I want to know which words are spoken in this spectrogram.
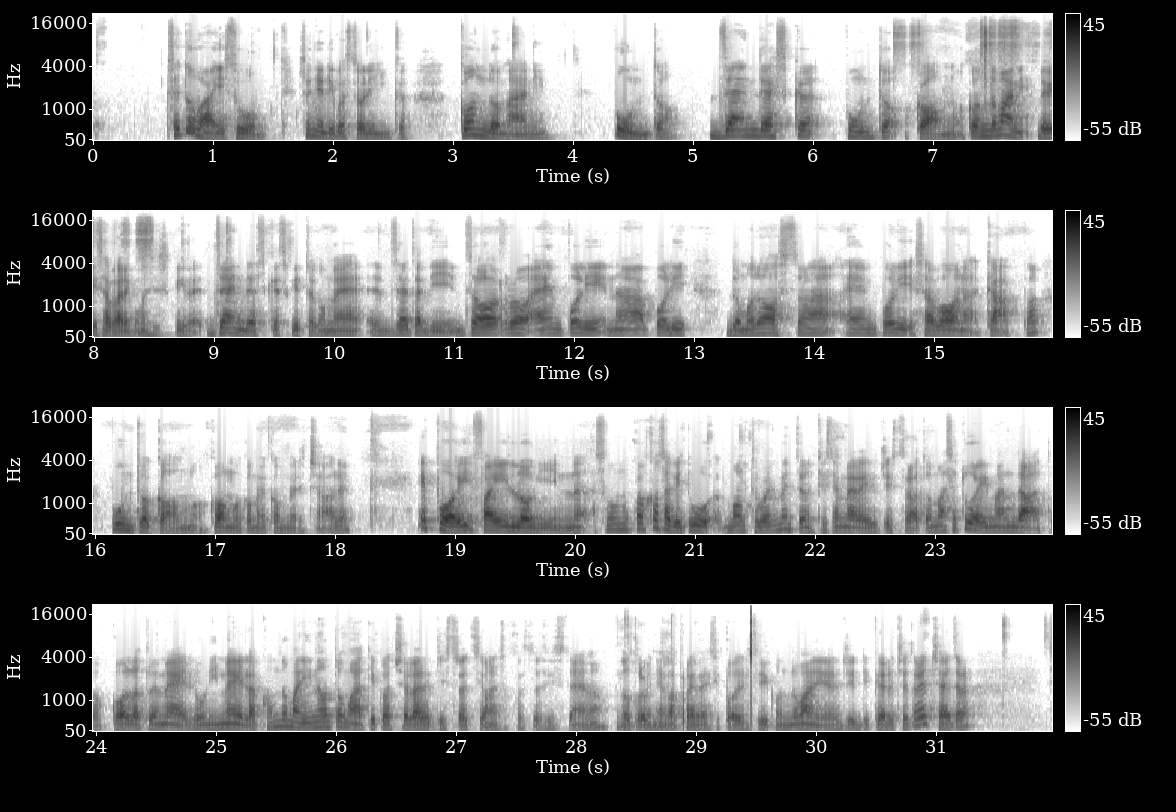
se tu vai su, segnati questo link, condomani.zendesk.com Zendesk.com. Con domani devi sapere come si scrive. Zendesk è scritto come Z di Zorro, Empoli, Napoli, Domodossola, Empoli, Savona, K.com, com come commerciale. E poi fai il login su un qualcosa che tu molto probabilmente non ti sei mai registrato, ma se tu hai mandato con la tua email un'email a Condomani, in automatico c'è la registrazione su questo sistema, lo trovi nella privacy policy di Condomani, nel GDPR, eccetera, eccetera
